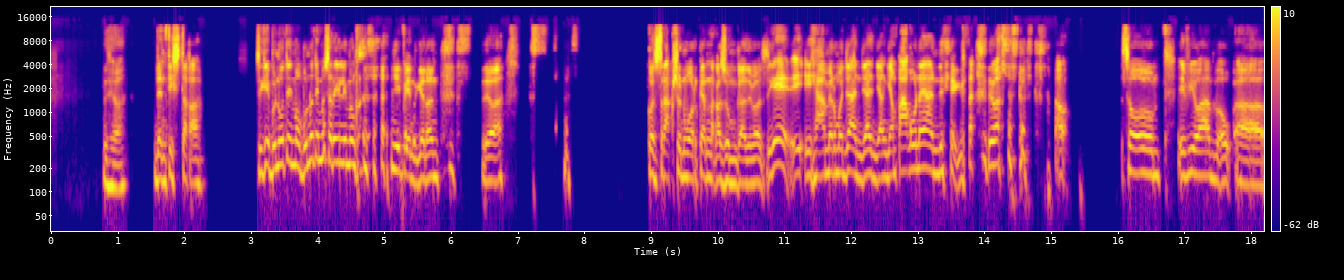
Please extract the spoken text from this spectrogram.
Di ba? Dentista ka. Sige, bunutin mo, bunutin mo sarili mong ngipin, ganon. Di ba? Construction worker, naka-zoom ka, di ba? Sige, i-hammer mo dyan, yan, yang, yang pako na yan. di ba? Ah, so, if you have, uh,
